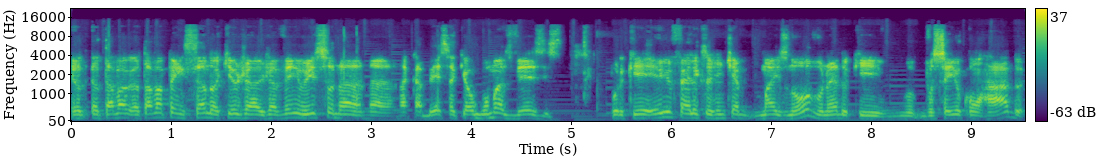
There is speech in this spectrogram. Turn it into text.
eu, eu, tava, eu tava pensando aqui, eu já, já veio isso na, na, na, cabeça aqui algumas vezes. Porque eu e o Félix, a gente é mais novo, né, do que você e o Conrado.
